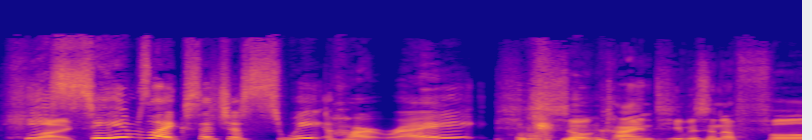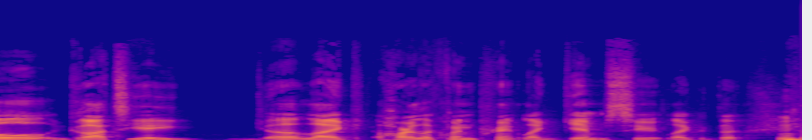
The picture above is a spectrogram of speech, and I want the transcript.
He like, seems like such a sweetheart, right? He's so kind. He was in a full Gaultier uh, like Harlequin print like gimp suit, like the like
